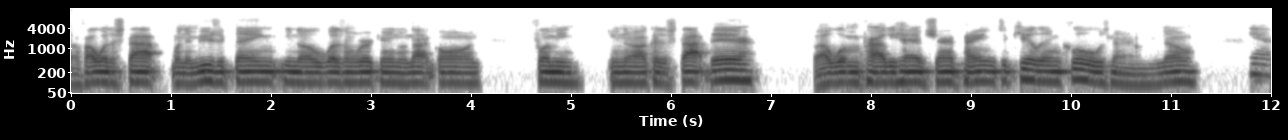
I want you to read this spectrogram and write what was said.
So if I would have stopped when the music thing, you know, wasn't working or not going for me, you know, I could have stopped there, but I wouldn't probably have champagne, tequila, and clothes now, you know. Yeah.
